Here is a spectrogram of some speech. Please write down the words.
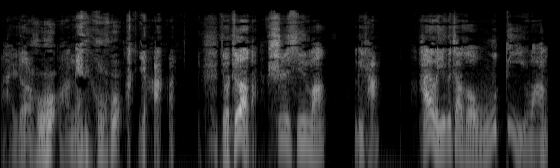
哎，热乎乎啊，黏黏糊糊，哎呀，就这个狮心王理查，还有一个叫做无帝王。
